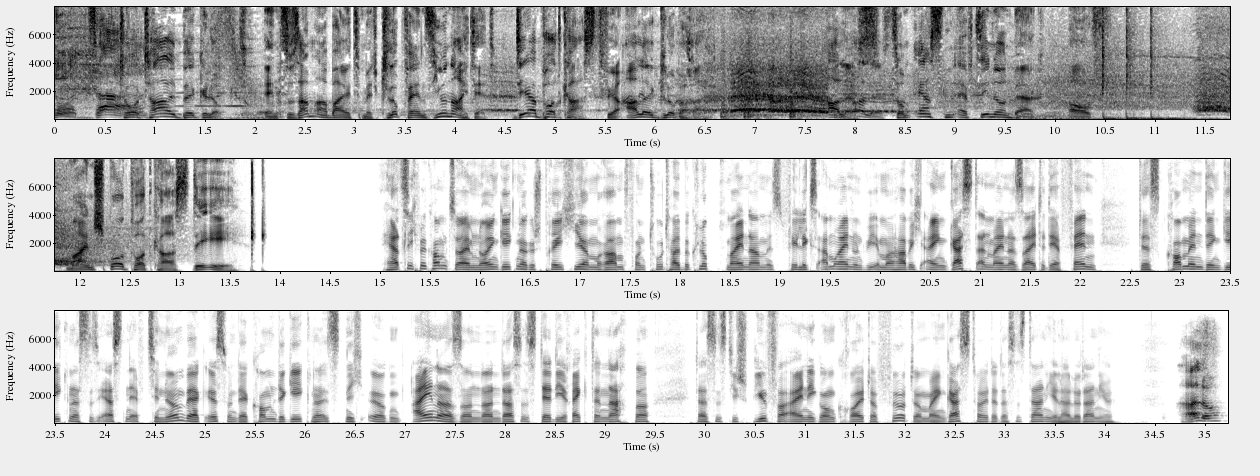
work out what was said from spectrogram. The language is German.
Total. Total beglückt. In Zusammenarbeit mit Clubfans United. Der Podcast für alle Glubberer. Alles, Alles zum ersten FC Nürnberg auf meinsportpodcast.de. Herzlich willkommen zu einem neuen Gegnergespräch hier im Rahmen von Total Beklubbt. Mein Name ist Felix Amrein und wie immer habe ich einen Gast an meiner Seite, der Fan des kommenden Gegners des ersten FC Nürnberg ist. Und der kommende Gegner ist nicht irgendeiner, sondern das ist der direkte Nachbar. Das ist die Spielvereinigung Kräuter Fürth. Und mein Gast heute, das ist Daniel. Hallo Daniel. Hallo.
